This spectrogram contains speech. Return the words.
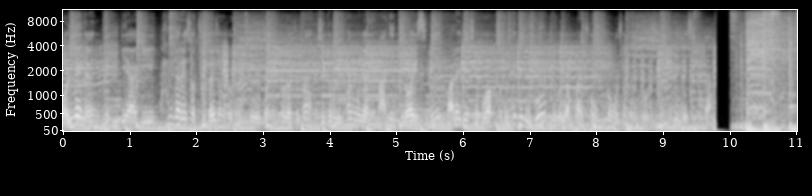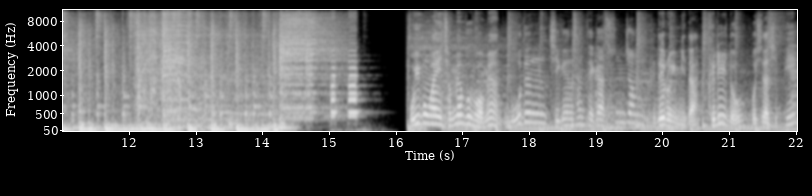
원래는 대기 계약이 한 달에서 두 달 정도는 소요되는 컬러지만 지금 입항 물량이 많이 들어와 있으니 빠르게 재고 확보도 해드리고 그리고 연말 좋은 프로모션으로도 진행해드리겠습니다. 오이공화의 전면부 보면 모든 지금 상태가 순정 그대로입니다. 그릴도 보시다시피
